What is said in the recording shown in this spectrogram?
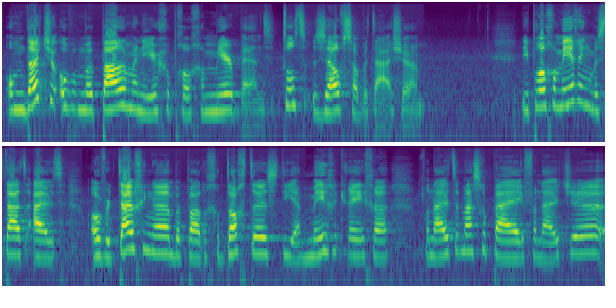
Omdat je op een bepaalde manier geprogrammeerd bent tot zelfsabotage. Die programmering bestaat uit overtuigingen, bepaalde gedachten die je hebt meegekregen vanuit de maatschappij, vanuit je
